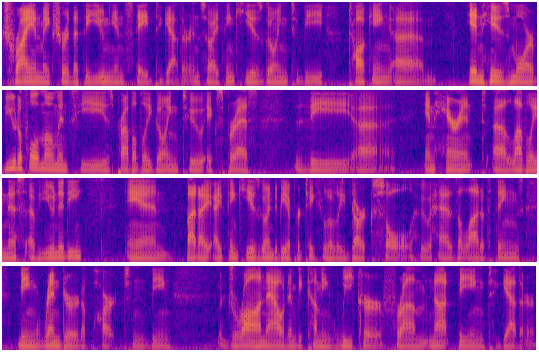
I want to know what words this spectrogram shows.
try and make sure that the union stayed together. And so I think he is going to be talking um, in his more beautiful moments. He is probably going to express the uh, inherent uh, loveliness of unity. And but I, I think he is going to be a particularly dark soul who has a lot of things being rendered apart and being drawn out and becoming weaker from not being together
